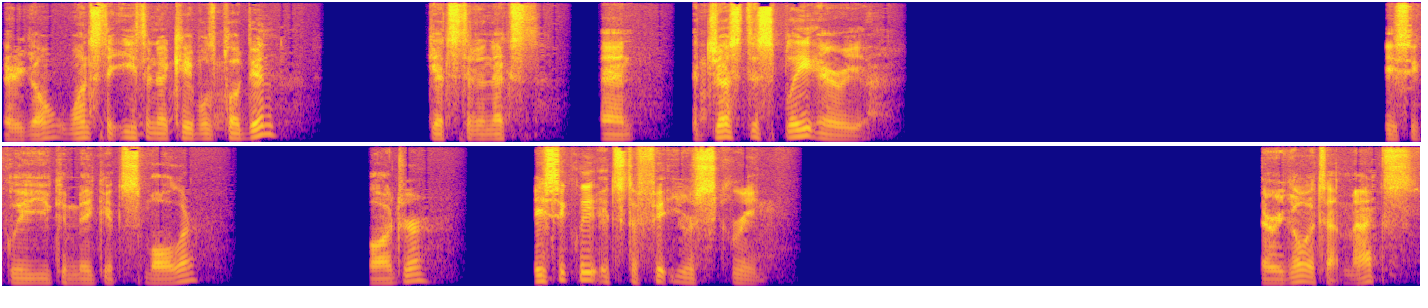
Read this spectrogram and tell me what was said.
There you go. Once the Ethernet cable is plugged in, gets to the next and adjust display area. Basically, you can make it smaller, larger. Basically, it's to fit your screen. There we go, it's at max.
